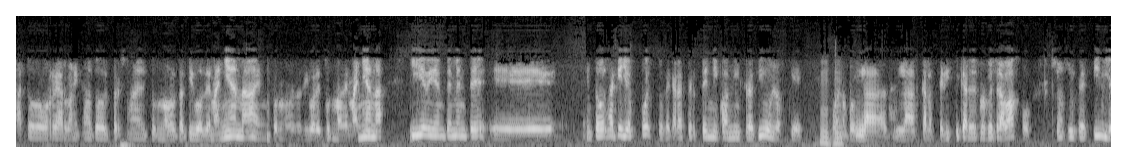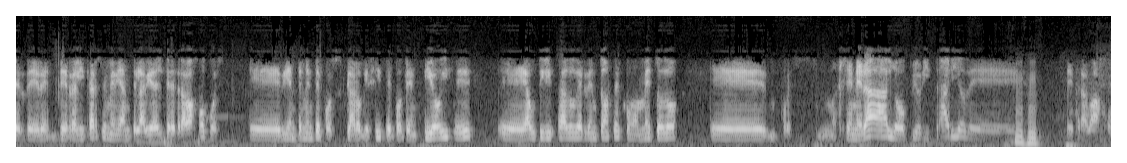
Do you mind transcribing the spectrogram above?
a todo, reorganizando todo el personal en el turno rotativo de mañana, en turno rotativo de turno de mañana. Y evidentemente eh, en todos aquellos puestos de carácter técnico administrativo en los que bueno pues las características del propio trabajo son susceptibles de, realizarse mediante la vía del teletrabajo pues eh, evidentemente pues claro que sí se potenció y se eh, ha utilizado desde entonces como método eh, pues general o prioritario de, trabajo.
